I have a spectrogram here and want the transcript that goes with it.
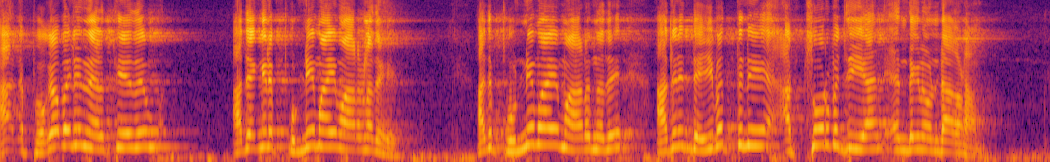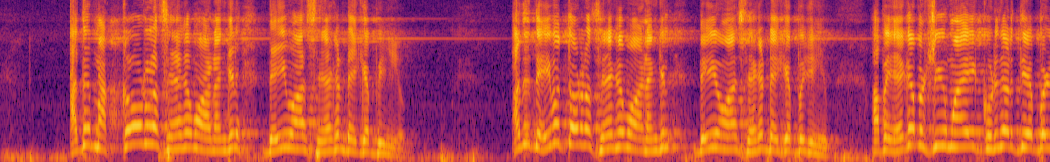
ആ പുകവലി നിർത്തിയതും അതെങ്ങനെ പുണ്യമായി മാറണത്? അത് പുണ്യമായി മാറുന്നത് അതിന് ദൈവത്തിന് അബ്സോർബ് ചെയ്യാൻ എന്തെങ്കിലും ഉണ്ടാകണം. അത് മക്കളോടുള്ള സ്നേഹമാണെങ്കിൽ ദൈവം ആ സ്നേഹം ടേക്കപ്പ് ചെയ്യും. അത് ദൈവത്തോടുള്ള സ്നേഹമാണെങ്കിൽ ദൈവം ആ സ്നേഹം ടേക്കപ്പ് ചെയ്യും. അപ്പോൾ ഏകപക്ഷീയമായി കുടി നടത്തിയപ്പോൾ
